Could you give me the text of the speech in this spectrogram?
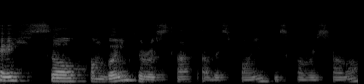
Okay, so I'm going to restart at this point, discovery server.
